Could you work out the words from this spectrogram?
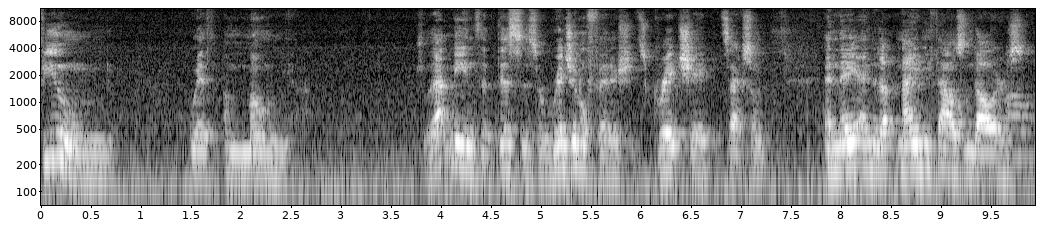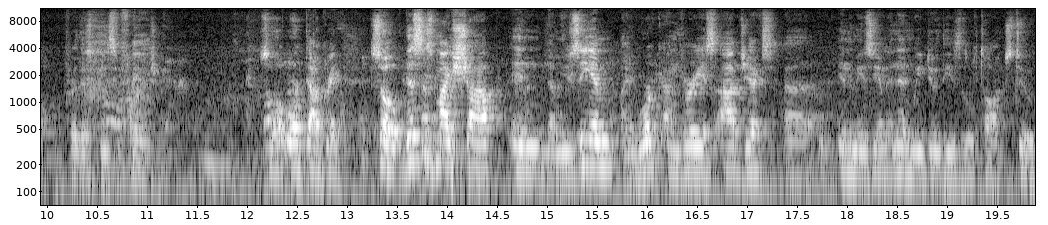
fumed with ammonia. So that means that this is original finish, it's great shape, it's excellent. And they ended up ninety thousand dollars for this piece of furniture. So it worked out great. So this is my shop in the museum. I work on various objects uh, in the museum, and then we do these little talks too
